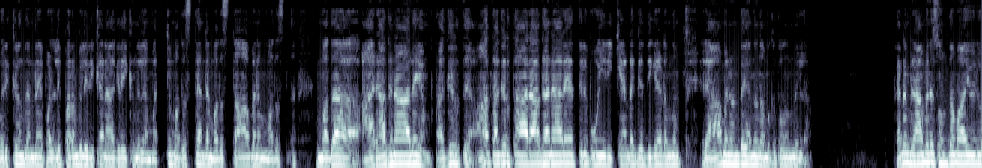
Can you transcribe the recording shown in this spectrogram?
ഒരിക്കലും തന്നെ പള്ളിപ്പറമ്പിൽ ഇരിക്കാൻ ആഗ്രഹിക്കുന്നില്ല. മറ്റു മതസ്ഥന്റെ മതസ്ഥാപനം മത മത ആരാധനാലയം തകർത്ത് ആ തകർത്ത ആരാധനാലയത്തിൽ പോയി ഇരിക്കേണ്ട ഗതികേടൊന്നും രാമനുണ്ട് എന്ന് നമുക്ക് തോന്നുന്നില്ല. കാരണം രാമന് സ്വന്തമായി ഒരു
